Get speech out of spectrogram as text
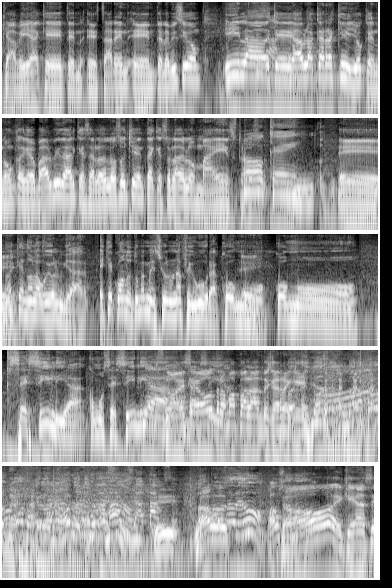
que había que ten- estar en, en televisión, y la Exacto. que habla Carraquillo, que nunca que va a olvidar, que es la de los 80, que son la de los maestros. Ok. Eh, No es que no la voy a olvidar. Es que cuando tú me mencionas una figura como, como Cecilia, como Cecilia. No, esa es otra más para adelante, Carraquillo. entonces, no la puedo olvidar porque lo mejor lo tuve en la mano. Sí. No, Vamos. pausa de no, pausa No, es que así.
